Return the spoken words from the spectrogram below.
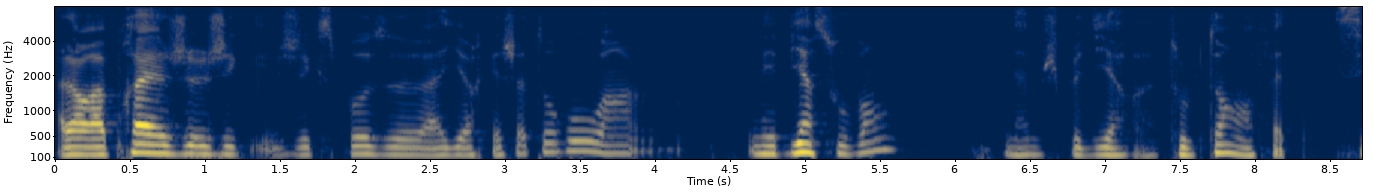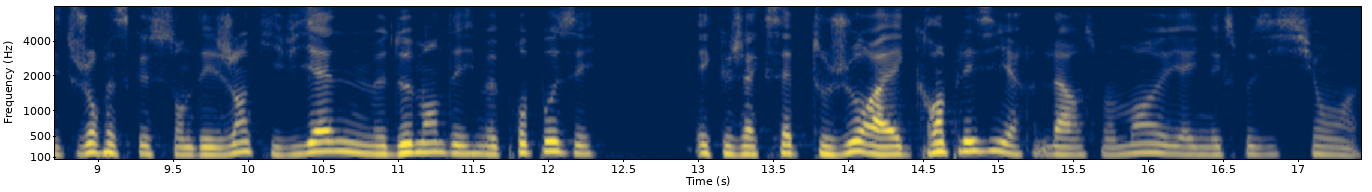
Alors après, j'expose ailleurs qu'à Châteauroux, hein, mais bien souvent, même je peux dire tout le temps en fait, c'est toujours parce que ce sont des gens qui viennent me demander, me proposer, et que j'accepte toujours avec grand plaisir. Là, en ce moment, il y a une exposition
